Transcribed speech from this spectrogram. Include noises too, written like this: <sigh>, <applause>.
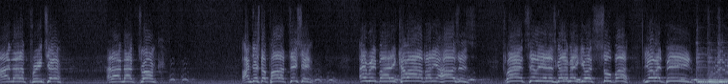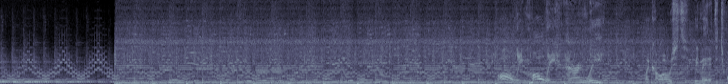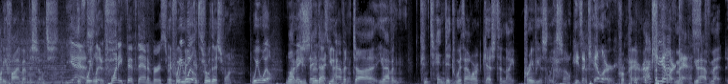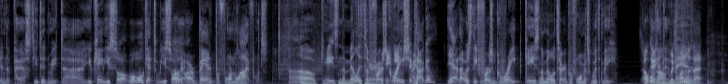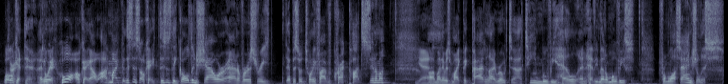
I'm not a preacher, and I'm not drunk. I'm just a politician. Everybody, come on up out of your houses. Clarence Hilliard is going to make you a super human being. Holy moly, Aaron Lee, my co-host. We made it to 25 episodes. Yes, if we live, the 25th anniversary. if we, make will. it through this one. we will. We'll Uh, make you it say through that this you one. haven't uh, you haven't contended with our guest tonight previously, so He's a killer. prepare. <laughs> Actually, you have met. cast. You have met in the past. You did meet. Uh, you came. You saw. Well, we'll get to. it. You saw our band perform live once. Oh, gays in the military. The first in, great in Chicago. Yeah, that was the 1st great gays in the military performance with me. Okay, get there. which man. one was that? Well, we'll get there. Anyway, who? Okay, oh, I'm Mike. This is okay. This is the Golden Shower anniversary, episode 25 of Crackpot Cinema. Yes. Uh, my name is Mike McPadden. I wrote uh, teen movie hell and heavy metal movies from Los Angeles.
